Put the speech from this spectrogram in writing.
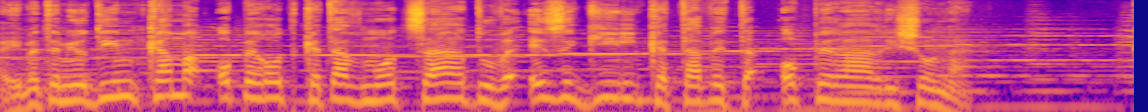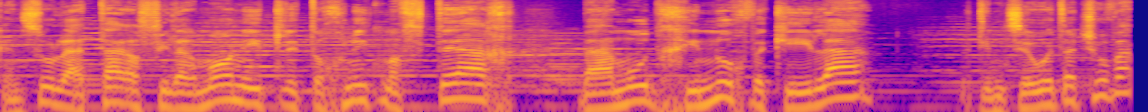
האם אתם יודעים כמה אופרות כתב מוצרט ובאיזה גיל כתב את האופרה הראשונה? כנסו לאתר הפילהרמונית לתוכנית מפתח בעמוד חינוך וקהילה ותמצאו את התשובה.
